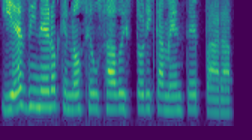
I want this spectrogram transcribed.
Y es dinero que no se ha usado históricamente para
